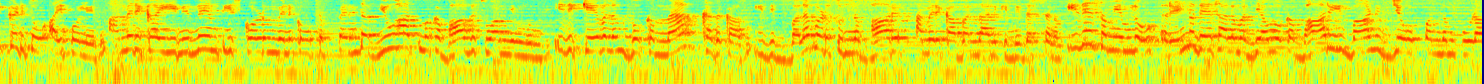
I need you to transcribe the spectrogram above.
ఇక్కడితో అయిపోలేదు. అమెరికా ఈ నిర్ణయం తీసుకోవడం వెనుక ఒక పెద్ద వ్యూహాత్మక భాగస్వామ్యం ఉంది. ఇది కేవలం ఒక మ్యాప్ కథ కాదు. ఇది బలపడుతున్న భారత్ అమెరికా బంధానికి నిదర్శనం. ఇదే సమయంలో రెండు దేశాల మధ్య ఒక భారీ వాణిజ్య ఒప్పందం కూడా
